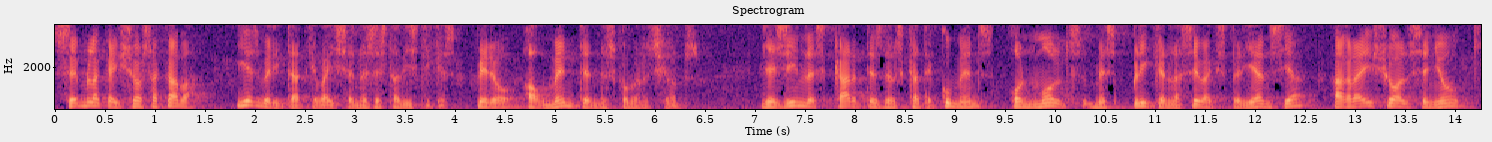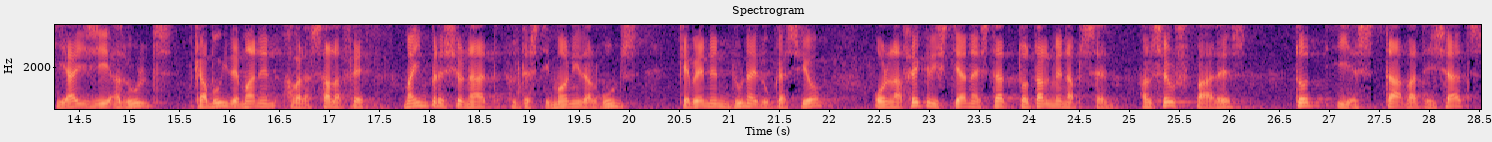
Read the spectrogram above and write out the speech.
Sembla que això s'acaba, i és veritat que baixen les estadístiques, però augmenten les conversions. Llegint les cartes dels catecúmens, on molts m'expliquen la seva experiència, agraeixo al Senyor que hi hagi adults que avui demanen abraçar la fe. M'ha impressionat el testimoni d'alguns que venen d'una educació on la fe cristiana ha estat totalment absent. Els seus pares, tot i estar batejats,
